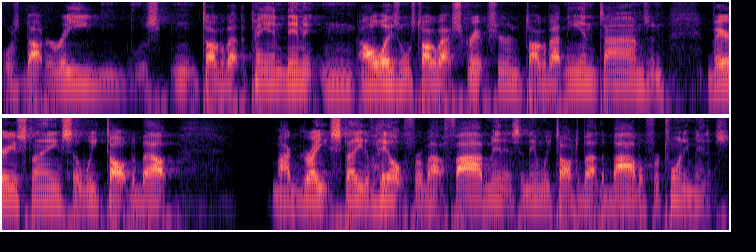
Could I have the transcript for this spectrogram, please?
of course, Dr. Reed was talk about the pandemic and always wants to talk about Scripture and talk about the end times and various things. So we talked about my great state of health for about five minutes, and then we talked about the Bible for 20 minutes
